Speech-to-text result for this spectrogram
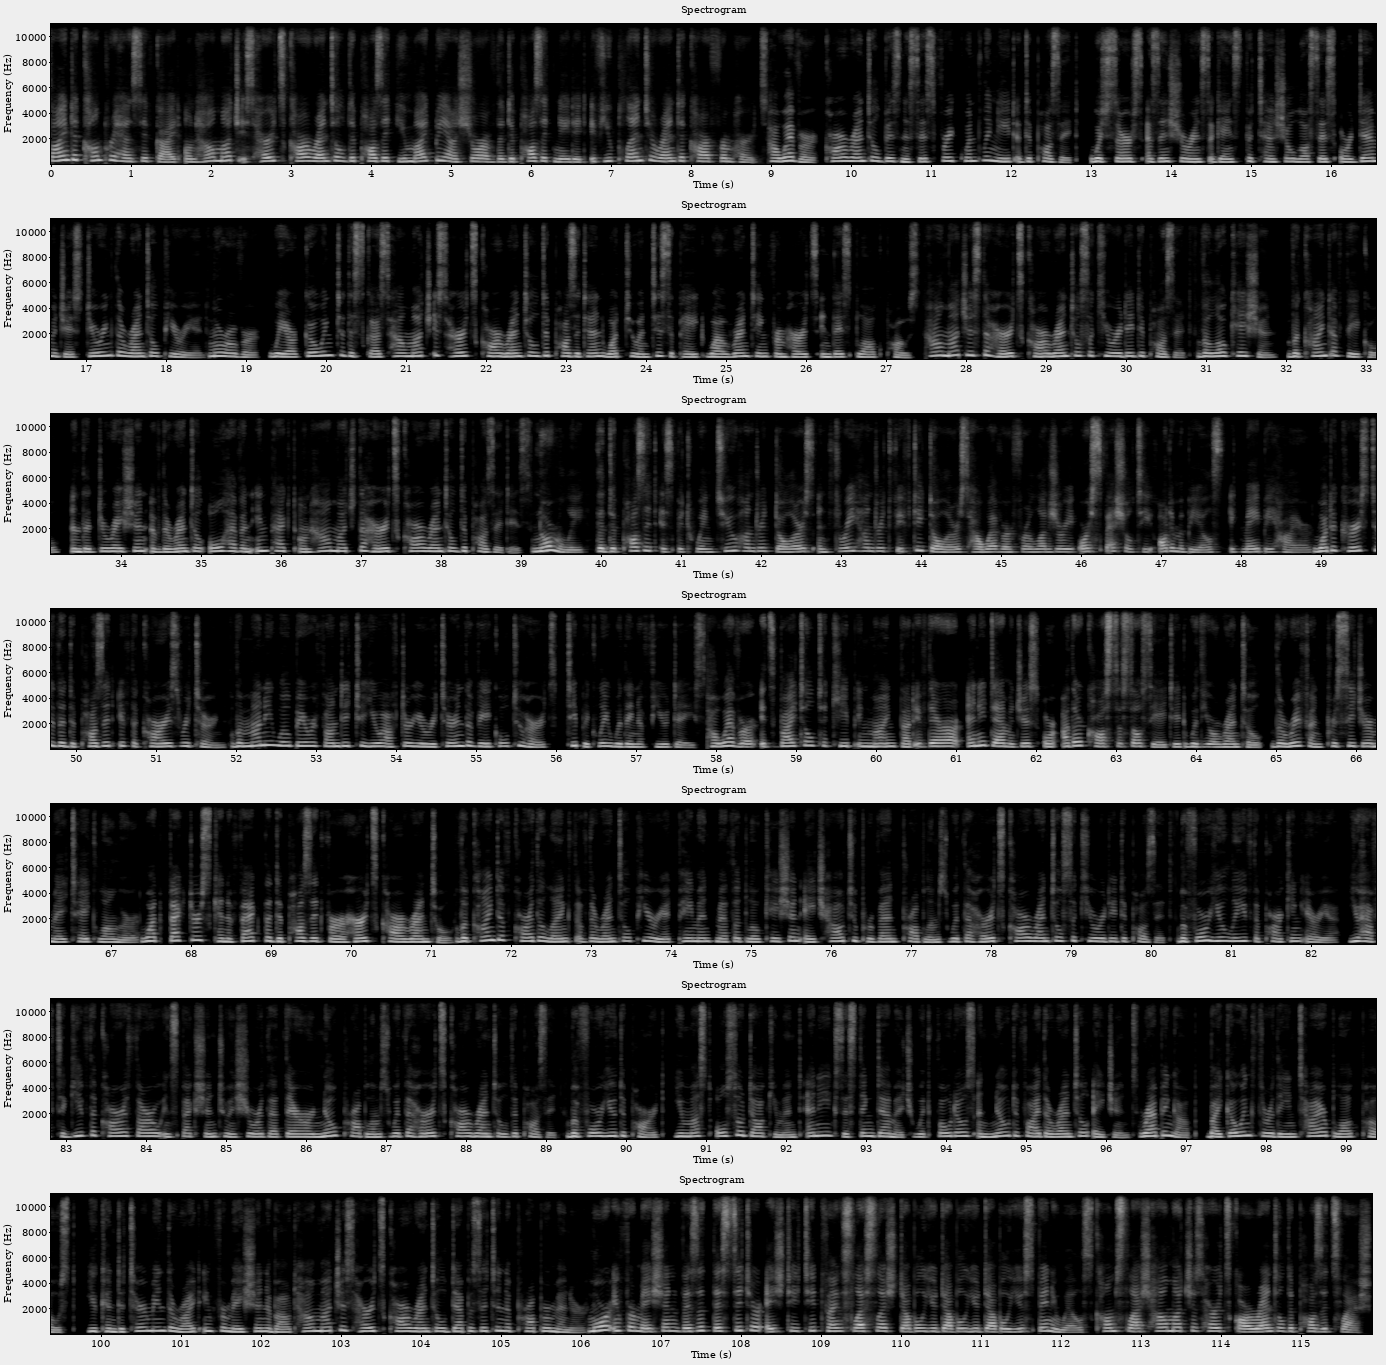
Find a comprehensive guide on how much is Hertz car rental deposit. You might be unsure of the deposit needed if you plan to rent a car from Hertz. However, car rental businesses frequently need a deposit, which serves as insurance against potential losses or damages during the rental period. Moreover, we are going to discuss how much is Hertz car rental deposit and what to anticipate while renting from Hertz in this blog post. How much is the Hertz car rental security deposit? The location, the kind of vehicle, and the duration of the rental all have an impact on how much the Hertz car rental deposit is. Normally, the deposit is between $200 and $350. However, for luxury or specialty automobiles, it may be higher. What occurs to the deposit if the car is returned? The money will be refunded to you after you return the vehicle to Hertz, typically within a few days. However, it's vital to keep in mind that if there are any damages or other costs associated with your rental, the refund procedure may take longer. What factors can affect the deposit for a Hertz car rental? The kind of car, the length of the rental period, payment method, location, age, how to prevent problems with the Hertz car rental security deposit. Before you leave the parking area, you have to give the car a thorough inspection to ensure that there are no problems with the Hertz car rental deposit. Before you depart, you must also document any existing damage with photos and notify the rental agent. Wrapping up, by going through the entire blog post, you can determine the right information about how much is Hertz car rental deposit in a proper manner. More information visit this sitter http slash slash www.spinningwheels.com slash how much is Hertz car rental deposit slash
